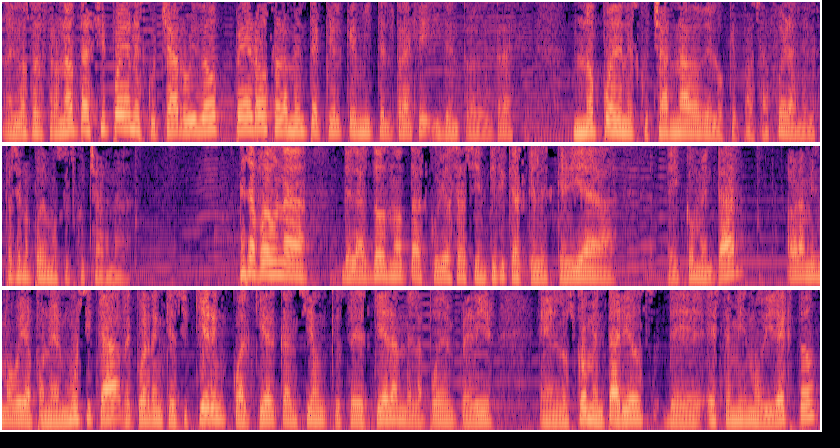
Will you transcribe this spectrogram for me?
los astronautas sí pueden escuchar ruido, pero solamente aquel que emite el traje y dentro del traje. No pueden escuchar nada de lo que pasa afuera. En el espacio no podemos escuchar nada. Esa fue una de las dos notas curiosas científicas que les quería eh, comentar. Ahora mismo voy a poner música. Recuerden que si quieren cualquier canción que ustedes quieran, me la pueden pedir en los comentarios de este mismo directo.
